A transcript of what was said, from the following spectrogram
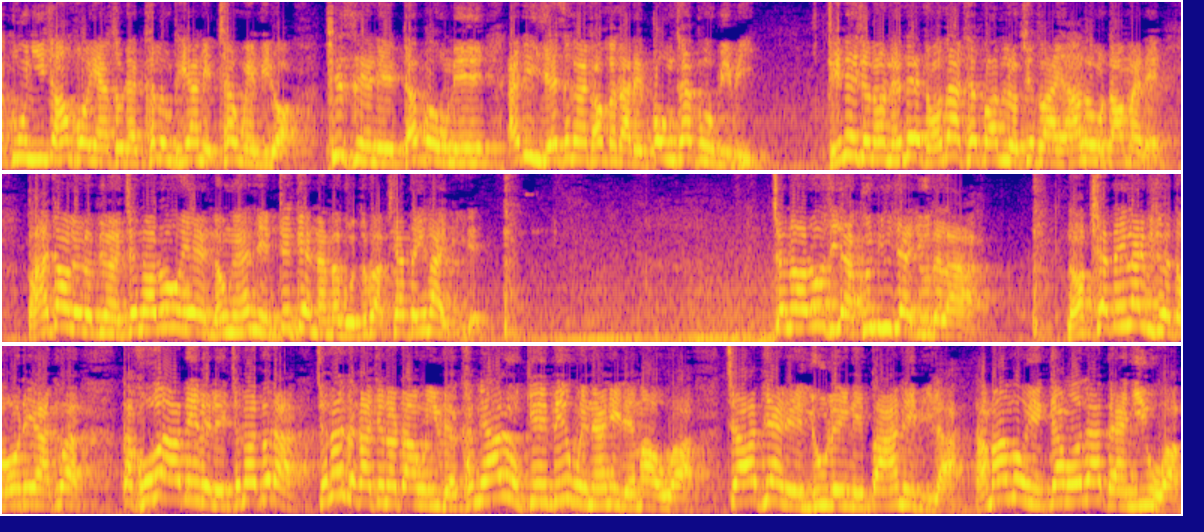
အကူအညီချောင်းခေါ်ရန်ဆိုတဲ့ခလုတ်ထရကနေထပ်ဝင်ပြီးတော့ဖြစ်စဉ်တွေဓာတ်ပုံတွေအဲ့ဒီရဲစခန်းထောက်ခံတာတွေပုံထပ်ပို့ပြီးပြီဒီနေ့ကျွန်တော်နည်းနည်းဒေါသထက်သွားလို့ဖြစ်သွားရင်အားလုံးကိုတောင်းပန်တယ်။ဘာကြောင့်လဲလို့ပြောရင်ကျွန်တော်တို့ရဲ့လုပ်ငန်းစဉ်တစ်ကက်နံပါတ်ကိုသူတို့ကဖျက်သိမ်းလိုက်ပြီတဲ့။ကျွန်တော်တို့စီကခွင့်ပြုချက်ယူသလား။ နော်ဖျက်သိမ်းလိုက်ပြီဆိုတဲ့သဘောတရားကသူကတခိုးအားပေးပဲလေကျွန်တော်ပြောတာကျွန်တော်စကားကျွန်တော်တာဝန်ယူတယ်ခင်ဗျားတို့ KB ဝန်ထမ်းတွေထဲမှာဟိုကကြားပြန့်နေလူလိန်တွေပါနေပြီလား။ဒါမှမဟုတ်ရင်ကမ္ဘောဇဘန်ကြီးဟိုက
